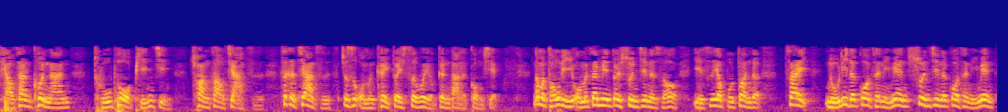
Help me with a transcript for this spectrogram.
挑战困难、突破瓶颈、创造价值。这个价值就是我们可以对社会有更大的贡献。那么同理，我们在面对顺境的时候，也是要不断的在努力的过程里面、顺境的过程里面，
